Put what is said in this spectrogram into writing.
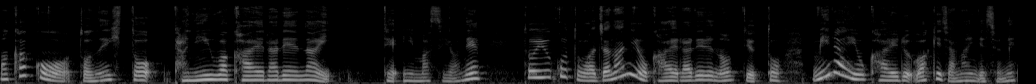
まあ、過去とね人他人は変えられないって言いますよね。ということはじゃあ何を変えられるのっていうと未来を変えるわけじゃないんですよね。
